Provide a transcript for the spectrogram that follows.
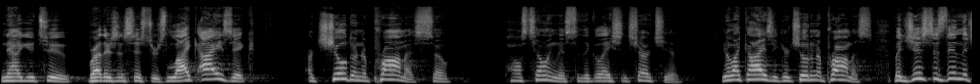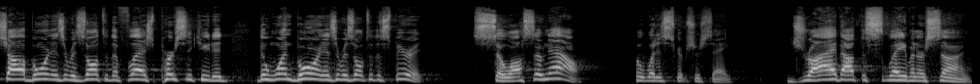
Now, you too, brothers and sisters, like Isaac, are children of promise. So, Paul's telling this to the Galatian church here. You're like Isaac, you're children of promise. But just as then the child born as a result of the flesh persecuted the one born as a result of the spirit, so also now. But what does scripture say? Drive out the slave and her son,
